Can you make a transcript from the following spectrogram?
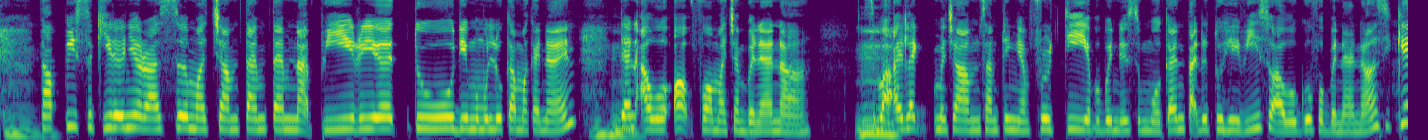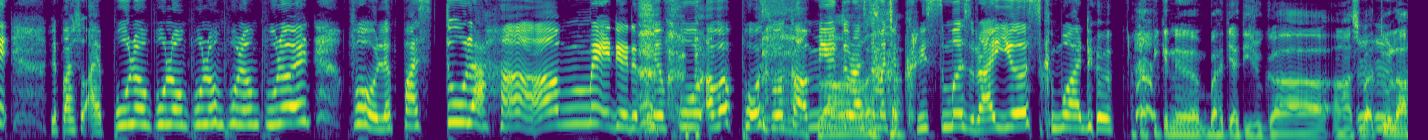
Hmm. Tapi sekiranya rasa macam time-time nak period tu dia memerlukan makanan mm-hmm. then I will opt for macam banana. Mm. Sebab I like macam something yang fruity apa benda semua kan tak ada too heavy so I will go for banana sikit. Lepas tu I pulung pulung pulung pulung pulung. Fuh lepas tu lah ha ambil dia dia punya full apa post workout meal tu rasa macam Christmas raya semua ada. Tapi kena berhati-hati juga uh, Sebab Mm-mm. itulah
